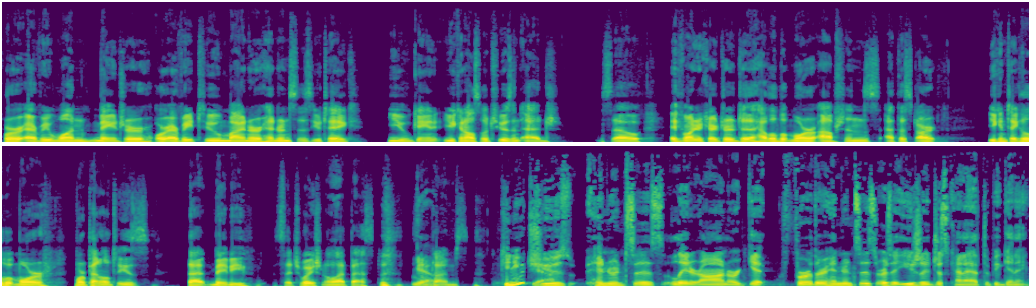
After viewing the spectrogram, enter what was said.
for every one major or every two minor hindrances you take, you gain you can also choose an edge. So if you want your character to have a little bit more options at the start, you can take a little bit more more penalties that may be situational at best. Yeah. Sometimes. Can you Yeah. choose hindrances later on or get further hindrances, or is it usually just kind of at the beginning?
